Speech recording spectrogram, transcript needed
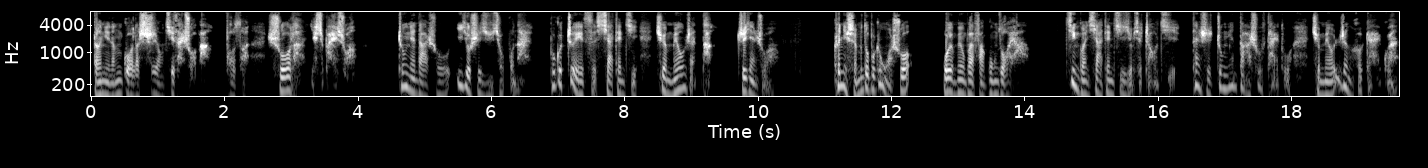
等你能过了试用期再说吧，否则说了也是白说。中年大叔依旧是欲求不耐，不过这一次夏天琪却没有忍他，直言说：“可你什么都不跟我说，我有没有办法工作呀？”尽管夏天琪有些着急，但是中年大叔的态度却没有任何改观。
